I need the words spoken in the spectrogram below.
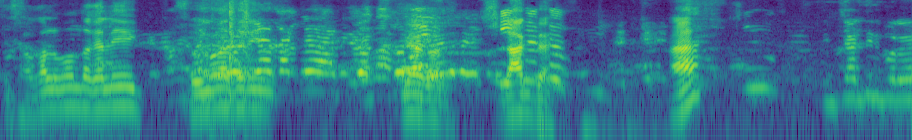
সকাল বন্ধ খালি শৈল ইয়া করে ডাক দেয়। হ্যাঁ? তিন চার দিন পরে।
